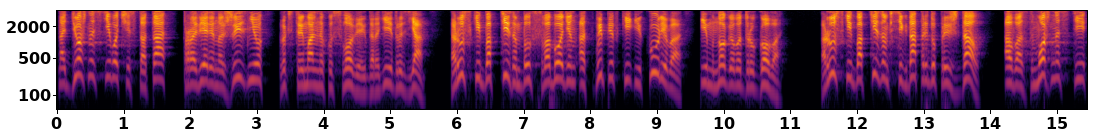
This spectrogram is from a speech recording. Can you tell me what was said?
надежность его, чистота, проверена жизнью в экстремальных условиях, дорогие друзья. Русский баптизм был свободен от выпивки и курева и многого другого. Русский баптизм всегда предупреждал о возможности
